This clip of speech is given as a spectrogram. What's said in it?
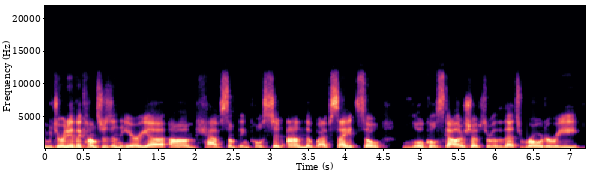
the majority of the counselors in the area um, have something posted on the website. So local scholarships, whether that's Rotary,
